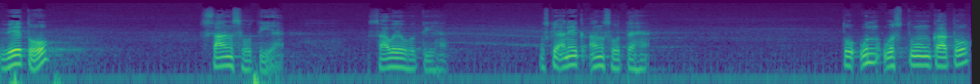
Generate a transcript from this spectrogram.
वे तो सांस होती है। सावय होती है। उसके अनेक अंश होते हैं। तो उन वस्तुओं का तो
